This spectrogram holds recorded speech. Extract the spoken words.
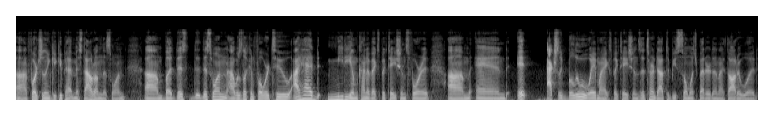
Uh, unfortunately, Geeky Pat missed out on this one, um, but this th- this one I was looking forward to. I had medium kind of expectations for it, um, and it actually blew away my expectations. It turned out to be so much better than I thought it would.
